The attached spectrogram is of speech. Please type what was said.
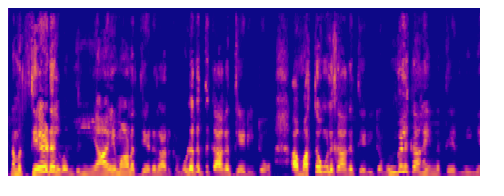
நம்ம தேடல் வந்து நியாயமான தேடலாக இருக்கணும். உலகத்துக்காக தேடிட்டோம். மற்றவங்களுக்காக தேடிட்டோம். உங்களுக்காக என்ன தேடினீங்க?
